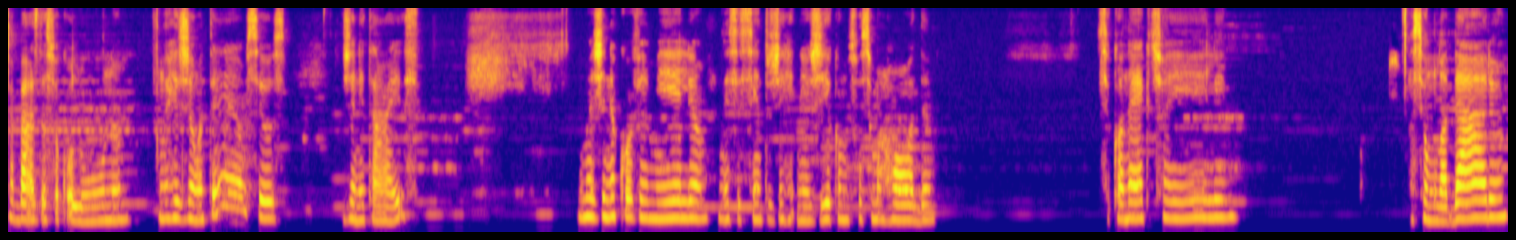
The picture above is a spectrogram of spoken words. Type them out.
na base da sua coluna, na região até os seus genitais. Imagine a cor vermelha nesse centro de energia como se fosse uma roda. Se conecte a ele, a seu muladara,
